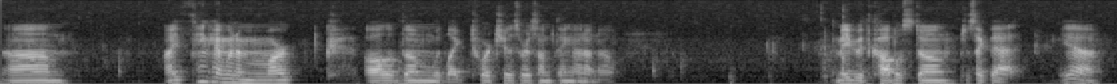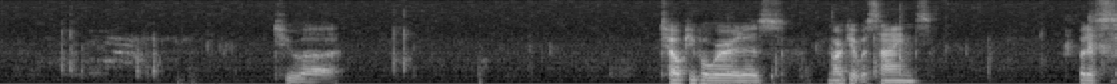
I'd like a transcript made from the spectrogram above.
Um, I think I'm gonna mark all of them with like torches or something, I don't know maybe with cobblestone, just like that. Yeah. To uh, tell people where it is, mark it with signs. But it's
